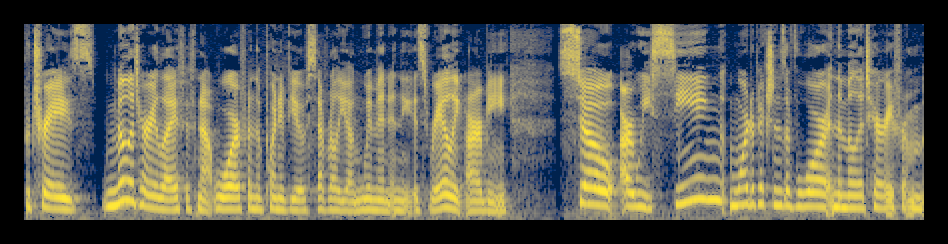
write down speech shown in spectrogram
portrays military life, if not war, from the point of view of several young women in the Israeli army. So, are we seeing more depictions of war in the military from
